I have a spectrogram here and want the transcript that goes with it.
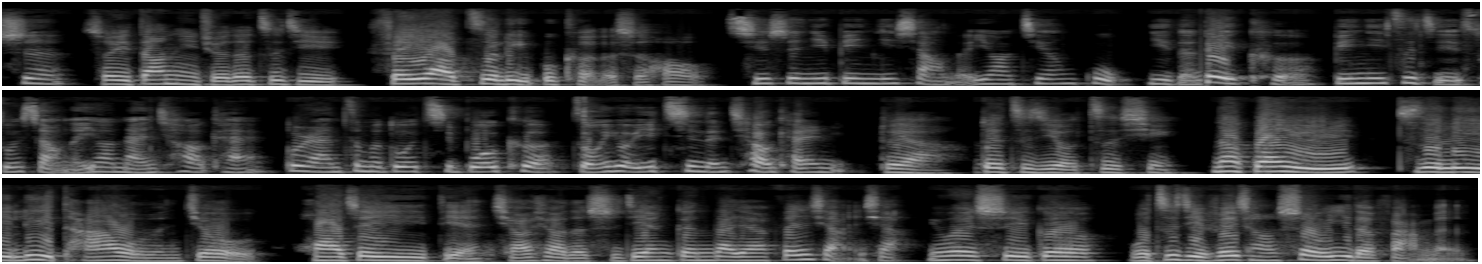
是。所以，当你觉得自己非要自立不可的时候，其实你比你想的要坚固，你的贝壳比你自己所想的要难撬开。不然，这么多期播客，总有一期能撬开你。对啊，对自己有自信。那关于自立利他，我们就花这一点小小的时间跟大家分享一下，因为是一个我自己非常受益的法门。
